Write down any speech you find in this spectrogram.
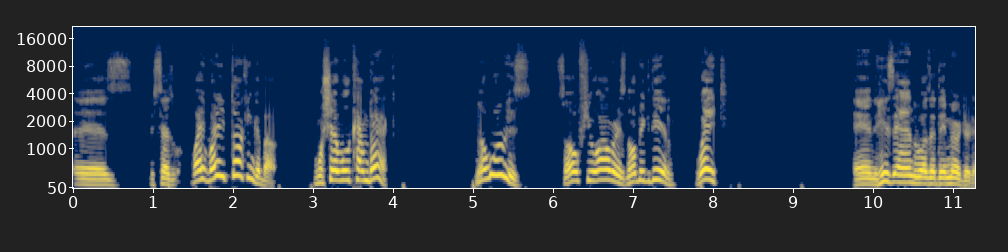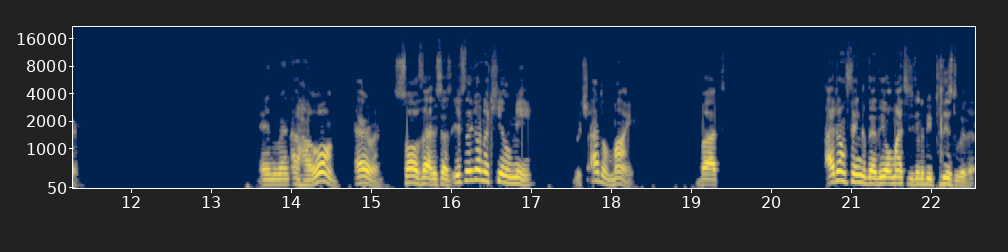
is he says, Why what are you talking about? Moshe will come back. No worries. So few hours, no big deal. Wait. And his end was that they murdered him. And when Aharon, Aaron, saw that, he says, if they're gonna kill me, which I don't mind, but I don't think that the Almighty is going to be pleased with it.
